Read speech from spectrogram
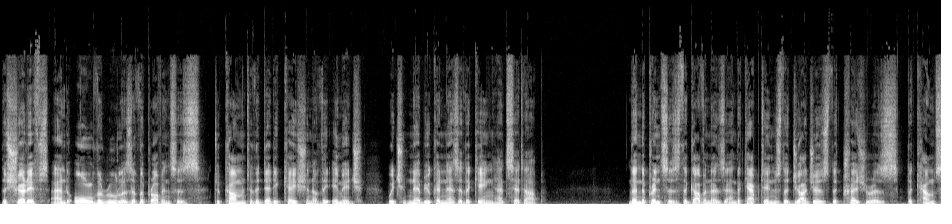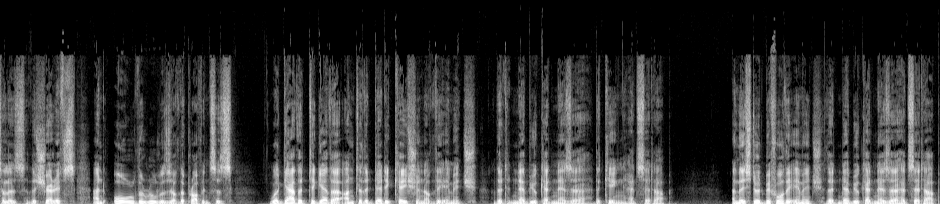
the sheriffs, and all the rulers of the provinces, to come to the dedication of the image which Nebuchadnezzar the king had set up. Then the princes, the governors, and the captains, the judges, the treasurers, the councillors, the sheriffs, and all the rulers of the provinces were gathered together unto the dedication of the image that Nebuchadnezzar the king had set up. And they stood before the image that Nebuchadnezzar had set up.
